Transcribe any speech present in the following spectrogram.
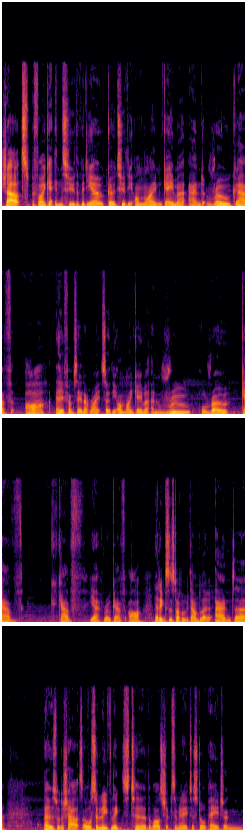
Shout before I get into the video, go to the online gamer and Rooghav R, if I'm saying that right. So the online gamer and Ru or Rooghav Rooghav, yeah, Rooghav R. Their links and stuff will be down below, and uh, those were the shouts. I'll also leave links to the World Ship Simulator store page and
